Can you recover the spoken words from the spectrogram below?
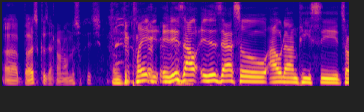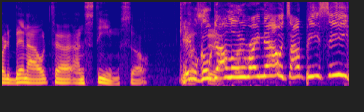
Uh, bust because I don't own the Switch. You can play. it is out. It is also out on PC. It's already been out uh, on Steam. So Cable, Yes, go yeah. download it right now. It's on PC.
